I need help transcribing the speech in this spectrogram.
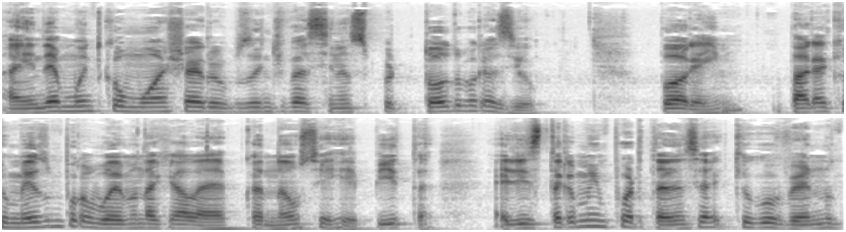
ainda é muito comum achar grupos antivacinas por todo o Brasil. Porém, para que o mesmo problema daquela época não se repita, é de extrema importância que o governo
